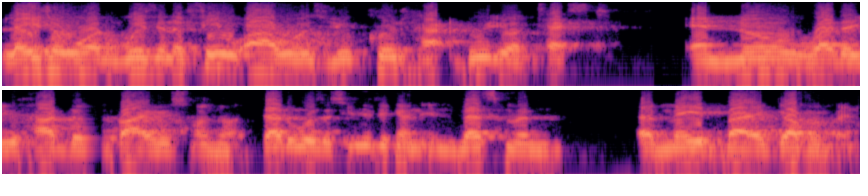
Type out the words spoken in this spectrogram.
later on, within a few hours, you could do your test and know whether you had the virus or not. That was a significant investment uh, made by government.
